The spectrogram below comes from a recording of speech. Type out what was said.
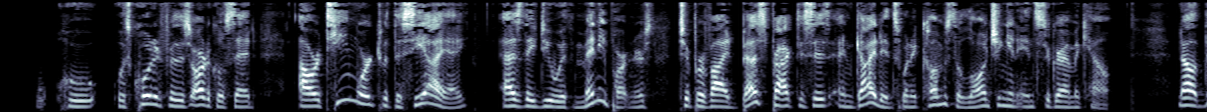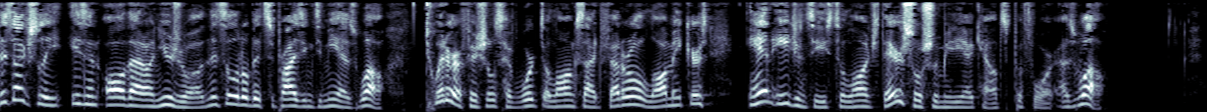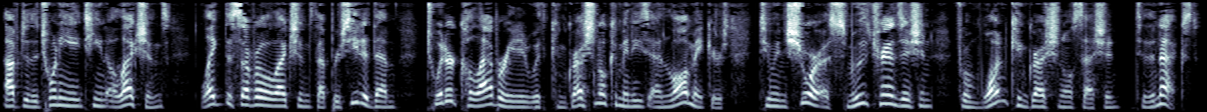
who was quoted for this article said, our team worked with the CIA as they do with many partners to provide best practices and guidance when it comes to launching an Instagram account. Now, this actually isn't all that unusual, and it's a little bit surprising to me as well. Twitter officials have worked alongside federal lawmakers and agencies to launch their social media accounts before as well. After the 2018 elections, like the several elections that preceded them, Twitter collaborated with congressional committees and lawmakers to ensure a smooth transition from one congressional session to the next.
